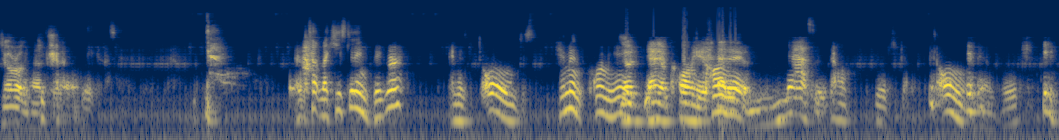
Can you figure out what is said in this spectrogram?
Joe Rogan has. Yeah. Every time, like he's getting bigger, and his dome just him and Cormier. No, Daniel Cormier's head Cormier. is massive. Now, dude, he dome, man, dude.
